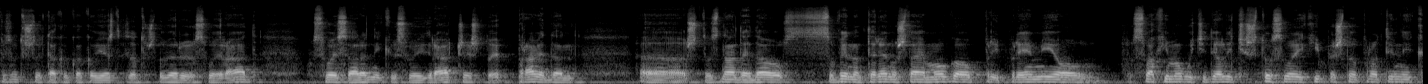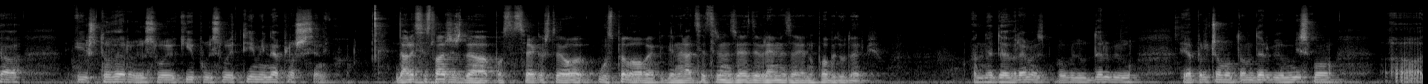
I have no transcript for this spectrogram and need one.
Pa zato što je takav kakav jeste, zato što veruje u svoj rad, u svoje saradnike, u svoje igrače, što je pravedan, što zna da je dao sve na terenu šta je mogao, pripremio svaki mogući delić što svoje ekipe, što protivnika i što veruje u svoju ekipu i svoj tim i ne plaši se nikoga. Da li se slažeš da posle svega što je uspela ova generacija Crvene zvezde vreme za jednu pobedu u derbiju? A ne da je vreme za pobedu u derbiju. Ja pričam o tom derbiju, mi smo a,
